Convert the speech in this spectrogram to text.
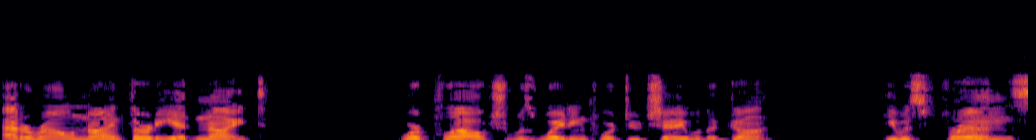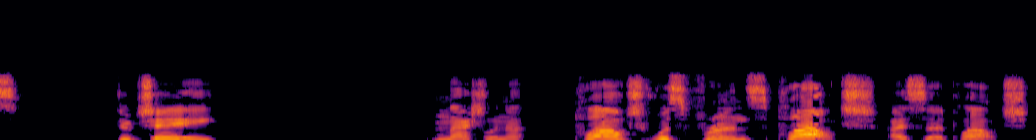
at around 9:30 at night, where Plouch was waiting for Duce with a gun. He was friends. Duce actually not. Plouch was friends. Plouch, I said, Plouch,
